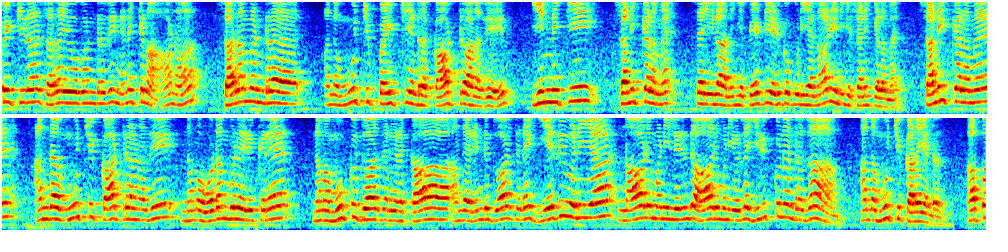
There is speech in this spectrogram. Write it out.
பயிற்சி தான் சரயோகன்றது நினைக்கலாம். ஆனால் சரம் என்ற அந்த மூச்சு பயிற்சி என்ற காற்றானது இன்னைக்கு சனிக்கிழமை. சரிங்களா? நீங்கள் பேட்டி எடுக்கக்கூடிய நாள் இன்னைக்கு சனிக்கிழமை. சனிக்கிழமை அந்த மூச்சு காற்றானது நம்ம உடம்புல இருக்கிற நம்ம மூக்கு துவாரத்தில் இருக்கிற கா அந்த ரெண்டு துவாரத்தில் எது வழியாக நாலு மணிலிருந்து ஆறு மணி வரையில் இருக்கணுன்றது தான் அந்த மூச்சு கலைன்றது அப்போ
